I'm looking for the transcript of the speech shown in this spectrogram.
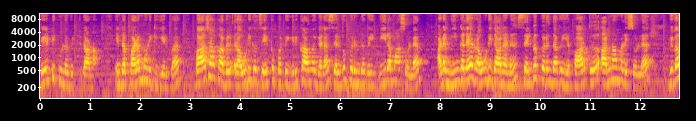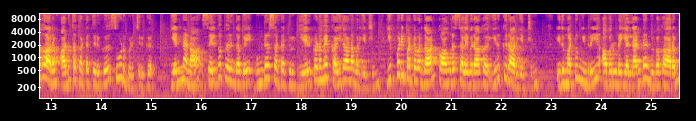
வேட்டிக்குள்ள விட்டுட்டானா? என்ற பழமொழிக்கு ஏற்ப பாஜகவில் ரவுடிகள் சேர்க்கப்பட்டு இருக்காங்க என செல்வ பெருந்தகை வீரமா சொல்ல அட நீங்களே ரவுடி தானன்னு செல்வ பெருந்தகைய பார்த்து அண்ணாமலை சொல்ல விவகாரம் அடுத்த கட்டத்திற்கு சூடு பிடிச்சிருக்கு. என்னன்னா செல்வ பெருந்தகை குண்டர் சட்டத்தில் ஏற்கனவே கைதானவர் என்றும் இப்படிப்பட்டவர்தான் காங்கிரஸ் தலைவராக இருக்கிறார் என்றும் இது மட்டுமின்றி அவருடைய லண்டன் விவகாரம்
